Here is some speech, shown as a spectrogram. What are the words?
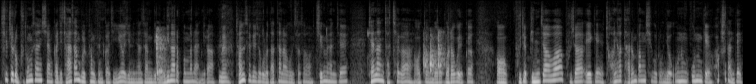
실제로 부동산 시장까지 자산 불평등까지 이어지는 현상들이 우리나라뿐만 아니라 네. 전 세계적으로 나타나고 있어서 지금 현재 재난 자체가 어떤 뭐라, 뭐라고 해야 될까요? 어, 부자, 빈자와 부자에게 전혀 다른 방식으로 이제 오는, 오는 게 확실한데,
